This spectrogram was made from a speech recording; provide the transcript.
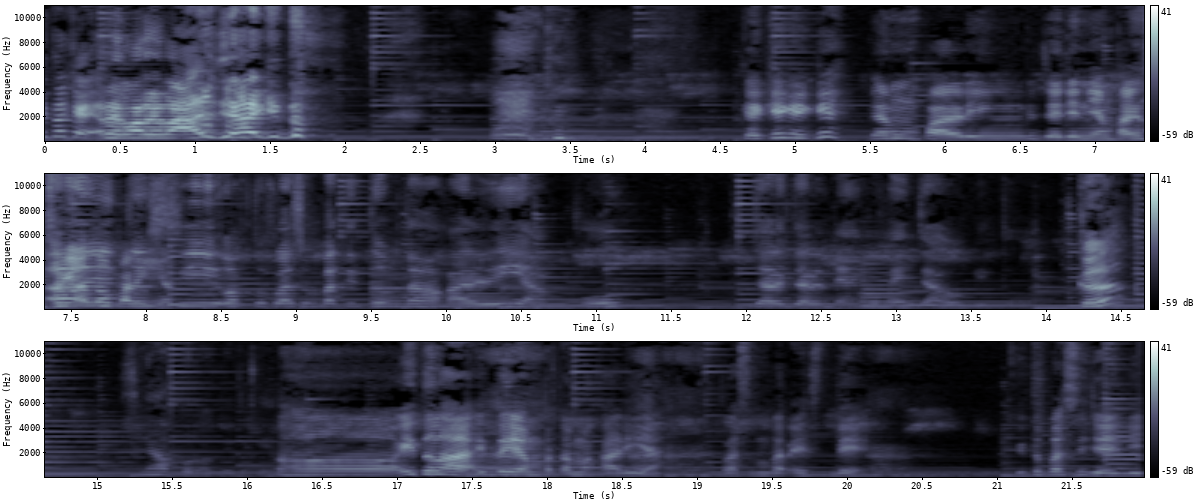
Kita kayak rela-rela aja gitu keke keke yang paling kejadian yang paling sering Ah, atau itu paling ingat? sih waktu kelas 4 itu pertama kali aku jalan-jalan yang lumayan jauh gitu. Ke? Singapura waktu itu. Kayaknya. oh itulah itu Ah. yang pertama kali ya Ah, kelas 4 SD ah, itu pasti jadi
